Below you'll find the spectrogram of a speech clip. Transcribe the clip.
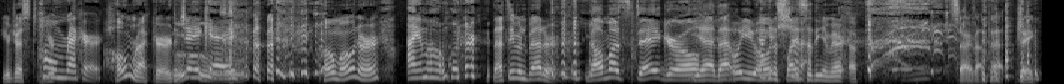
You're just you're- Home wrecker. home record, JK. homeowner. I am a homeowner. That's even better. Namaste, girl. Yeah, that way you own Okay, a slice shut of the America. Sorry about that, Jake.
